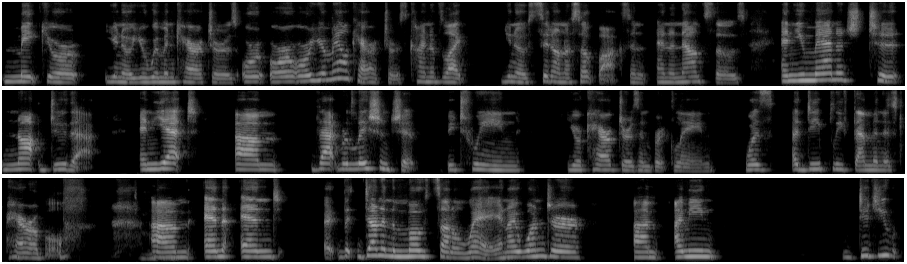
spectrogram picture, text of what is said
make your you know your women characters or or or your male characters kind of like you know sit on a soapbox and and announce those. And you manage to not do that. And yet um, that relationship between your characters in brick lane was a deeply feminist parable. Mm-hmm. um, and and uh, done in the most subtle way. And i wonder um, i mean did you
